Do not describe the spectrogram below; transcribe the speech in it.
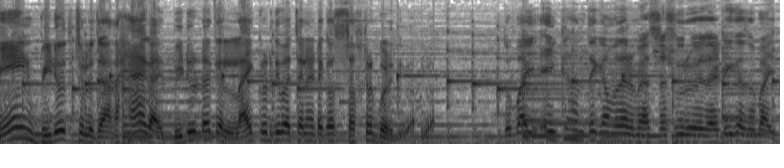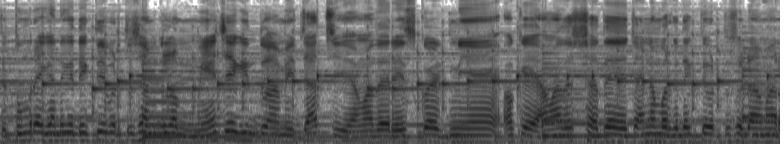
মেইন ভিডিওতে চলে যাই। হ্যাঁ গাই ভিডিওটাকে লাইক করে দিবা চ্যানেলটাকে সাবস্ক্রাইব করে দিবা। তো ভাই, এইখান থেকে আমাদের ম্যাচটা শুরু হয়ে যায়, ঠিক আছে ভাই? তো তোমরা এখান থেকে দেখতেই পারতেছো, আমি বললাম ম্যাচে কিন্তু আমি যাচ্ছি। আমাদের স্কোয়াড নিয়ে ওকে আমাদের সাথে চার নম্বরকে দেখতে পারতেছো এটা আমার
